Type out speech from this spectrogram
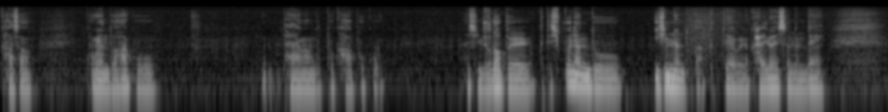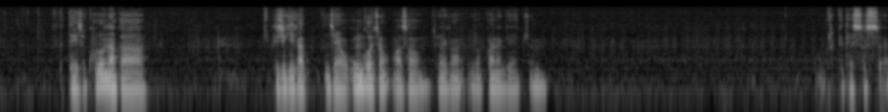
가서 공연도 하고, 음, 다양한 곳도 가보고, 사실 유럽을 그때 19년도, 20년도다. 그때 원래 가려 했었는데, 그때 이제 코로나가 그 시기가 이제 온 거죠. 와서 저희가 유럽 가는 게 좀 그렇게 됐었어요.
